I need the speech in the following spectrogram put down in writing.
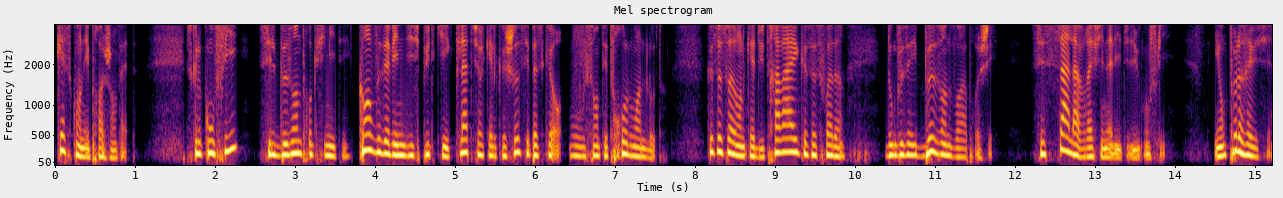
qu'est-ce qu'on est proche en fait? Parce que le conflit, c'est le besoin de proximité. Quand vous avez une dispute qui éclate sur quelque chose, c'est parce que vous vous sentez trop loin de l'autre. Que ce soit dans le cadre du travail, que ce soit d'un... Donc vous avez besoin de vous rapprocher. C'est ça la vraie finalité du conflit. Et on peut le réussir.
